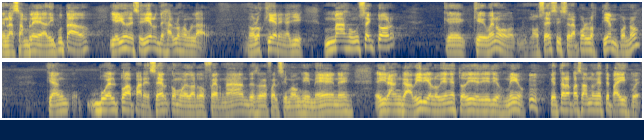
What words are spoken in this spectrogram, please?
en la asamblea diputados, y ellos decidieron dejarlos a un lado no los quieren allí. Más un sector que, que, bueno, no sé si será por los tiempos, ¿no? Que han vuelto a aparecer como Eduardo Fernández, Rafael Simón Jiménez, e Irán Gaviria, lo vi en estos días y Dios mío, ¿qué estará pasando en este país? Pues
